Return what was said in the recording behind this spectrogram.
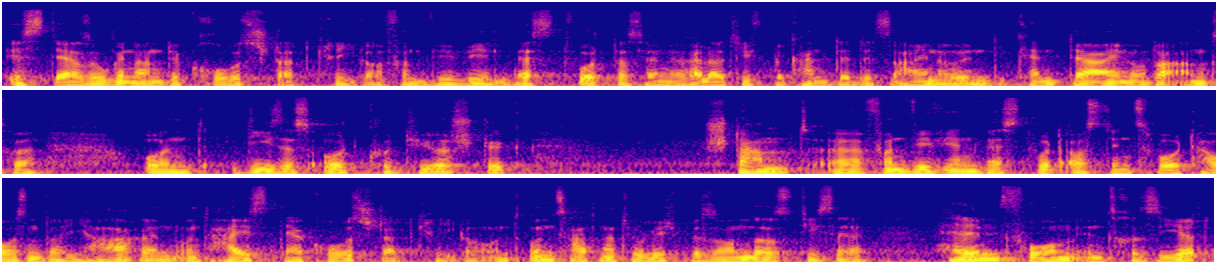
ist der sogenannte Großstadtkrieger von Vivienne Westwood. Das ist eine relativ bekannte Designerin, die kennt der ein oder andere. Und dieses Haute Couture-Stück stammt äh, von Vivienne Westwood aus den 2000er Jahren und heißt der Großstadtkrieger. Und uns hat natürlich besonders diese Helmform interessiert.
